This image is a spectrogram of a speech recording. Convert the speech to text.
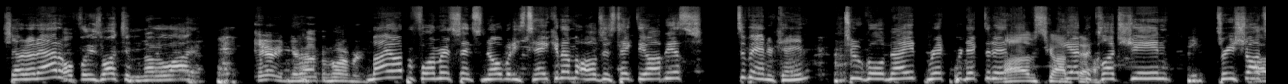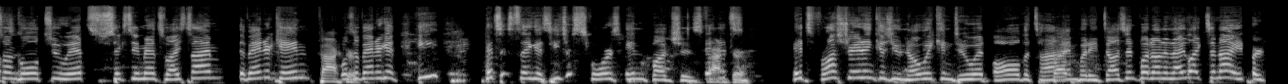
Shout out Adam. Hopefully he's watching. I'm not a liar. Aaron, your hot performer. My hot performer, since nobody's taking him, I'll just take the obvious. It's Evander Kane. Two goal night. Rick predicted it. Love Scott. He had the clutch gene. Three shots on goal, two hits, 16 minutes of ice time. Evander Kane Factor. was Evander Kane. He, it's his thing is he just scores in bunches. And It's, Factor. It's frustrating because you know he can do it all the time, but, he doesn't. But on a night like tonight or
